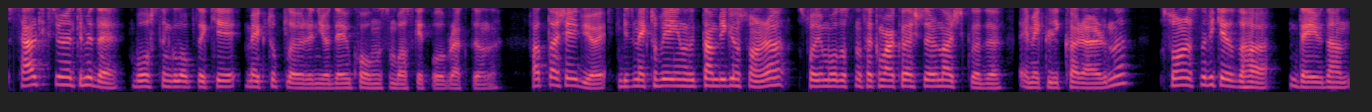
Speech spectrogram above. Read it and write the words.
Celtics yönetimi de Boston Globe'daki mektupla öğreniyor Dave Covens'ın basketbolu bıraktığını. Hatta şey diyor, biz mektubu yayınladıktan bir gün sonra soyunma odasında takım arkadaşlarına açıkladı emeklilik kararını. Sonrasında bir kez daha Dave'den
